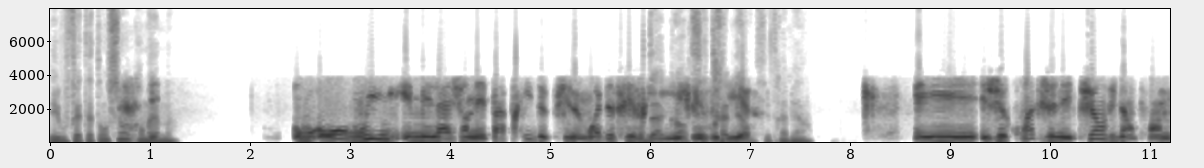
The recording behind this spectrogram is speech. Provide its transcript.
Et vous faites attention quand même. Oh, oh oui, et- mais là j'en ai pas pris depuis le mois de février, D'accord, je vais c'est vous très dire. bien, c'est très bien. Et je crois que je n'ai plus envie d'en prendre.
